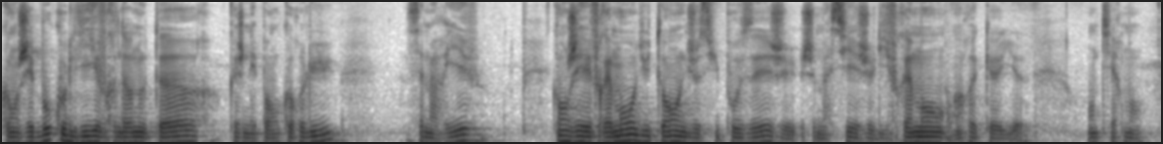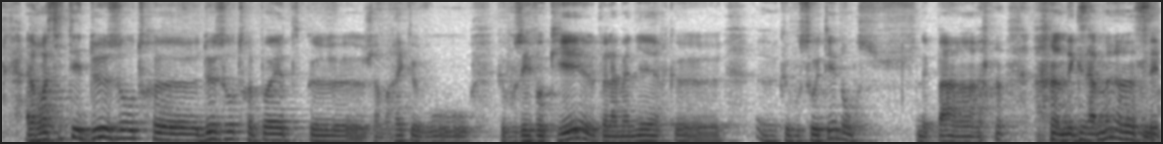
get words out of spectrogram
quand j'ai beaucoup de livres d'un auteur que je n'ai pas encore lu, ça m'arrive. Quand j'ai vraiment du temps et que je suis posé, je, je m'assieds et je lis vraiment un recueil euh, entièrement. Alors on va citer deux autres, euh, deux autres poètes que j'aimerais que vous, que vous évoquiez de la manière que, euh, que vous souhaitez. Donc ce n'est pas un, un examen. Hein, c'est...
